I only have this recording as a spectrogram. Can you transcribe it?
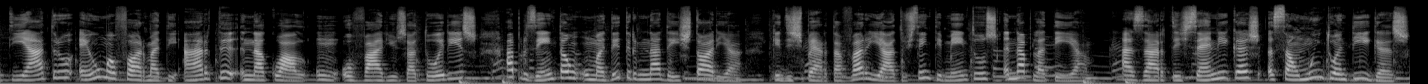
Teatro é uma forma de arte na qual um ou vários atores apresentam uma determinada história que desperta variados sentimentos na plateia. As artes cênicas são muito antigas,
